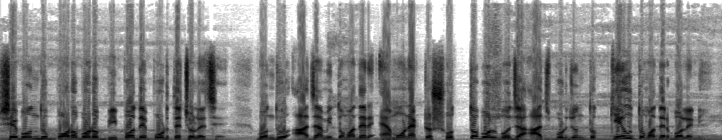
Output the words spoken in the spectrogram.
সে বন্ধু বড় বড় বিপদে পড়তে চলেছে। বন্ধু, আজ আমি তোমাদের এমন একটা সত্য বলব যা আজ পর্যন্ত কেউ তোমাদের বলেনি।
